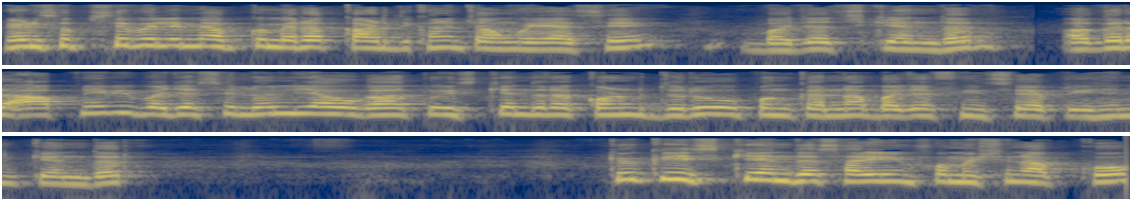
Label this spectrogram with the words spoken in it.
फ्रेंड सबसे पहले मैं आपको मेरा कार्ड दिखाना चाहूँगा यहाँ से, बजाज के अंदर। अगर आपने भी बजाज से लोन लिया होगा तो इसके अंदर अकाउंट ज़रूर ओपन करना, बजाज फिंस एप्लीकेशन के अंदर। क्योंकि इसके अंदर सारी इन्फॉर्मेशन आपको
